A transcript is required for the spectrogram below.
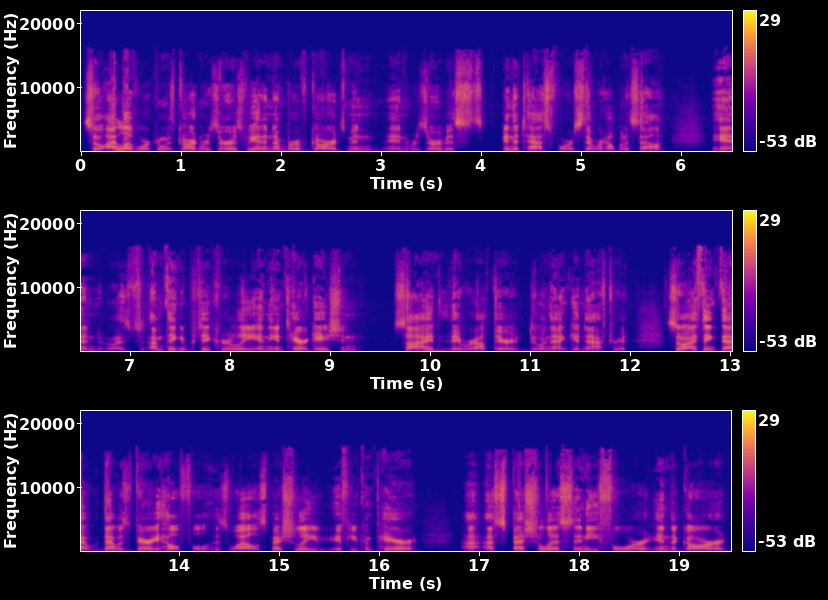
So i love working with guard and reserves. We had a number of guardsmen and reservists in the task force that were helping us out. And i'm thinking particularly in the interrogation side mm-hmm. they were out there doing that and getting after it so i think that that was very helpful as well especially if you compare uh, a specialist in e4 in the guard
